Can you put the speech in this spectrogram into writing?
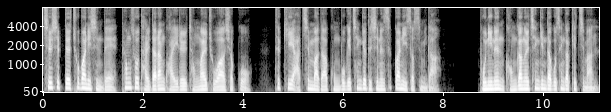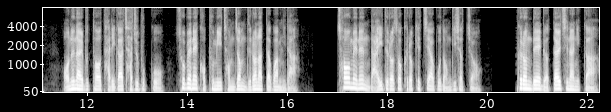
70대 초반이신데 평소 달달한 과일을 정말 좋아하셨고 특히 아침마다 공복에 챙겨 드시는 습관이 있었습니다. 본인은 건강을 챙긴다고 생각했지만 어느 날부터 다리가 자주 붓고 소변의 거품이 점점 늘어났다고 합니다. 처음에는 나이 들어서 그렇겠지 하고 넘기셨죠. 그런데 몇 달 지나니까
